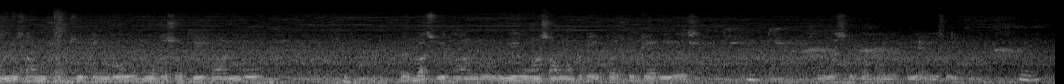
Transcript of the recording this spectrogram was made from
only some shops you can go, motor shop you can't go. By bus we can't go. We want someone to help us to carry us. That's the problem that we have in Sri Lanka.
